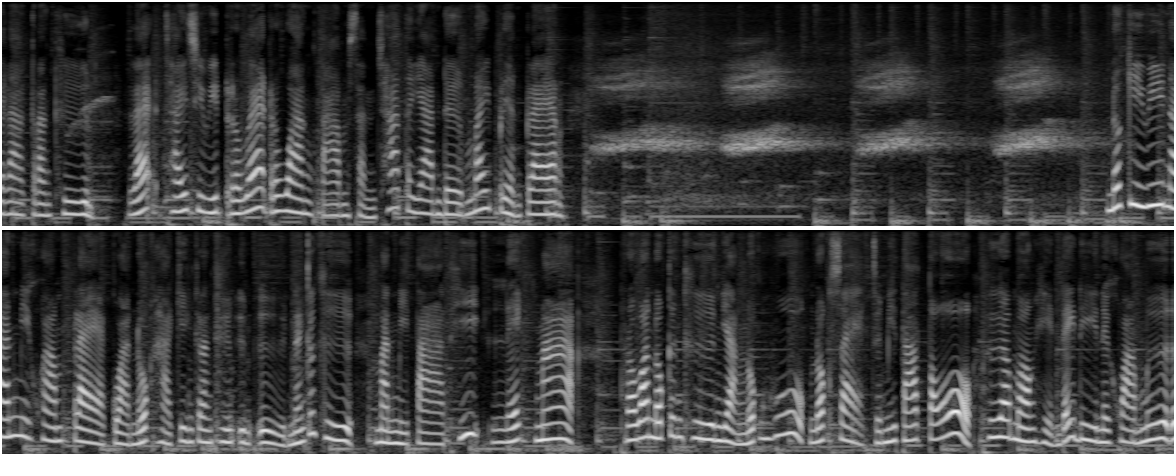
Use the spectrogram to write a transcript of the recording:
เวลากลางคืน และใช้ชีวิตระแวดระวังตามสัญชาตญาณเดิมไม่เปลี่ยนแปลง นกกีวีนั้นมีความแปลกกว่านกหากินกลางคืนอื่นๆ นั่นก็คือมันมีตาที่เล็กมาก เพราะว่านกกลางคืนอย่างนกฮูก นกแสกจะมีตาโต เพื่อมองเห็นได้ดีในความมืด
